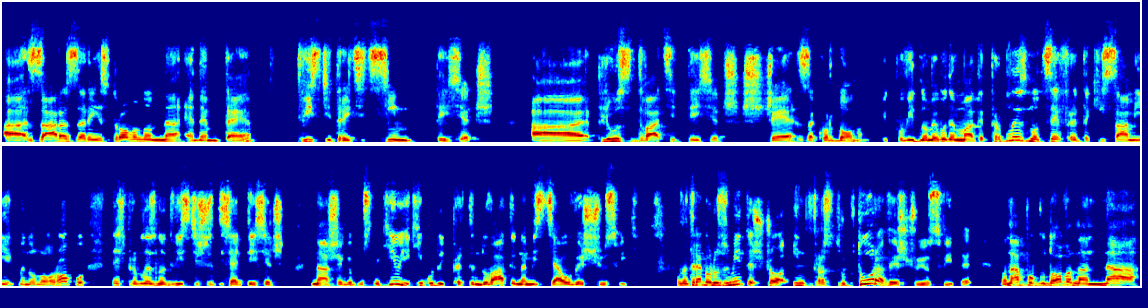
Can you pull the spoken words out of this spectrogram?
А зараз зареєстровано на НМТ 237 тисяч. А плюс 20 тисяч ще за кордоном. Відповідно, ми будемо мати приблизно цифри такі самі, як минулого року, десь приблизно 260 тисяч наших випускників, які будуть претендувати на місця у вищій освіті. Але треба розуміти, що інфраструктура вищої освіти вона побудована на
